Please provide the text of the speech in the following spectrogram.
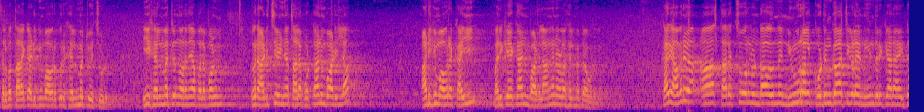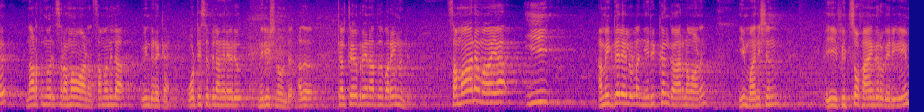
ചിലപ്പോൾ തലക്കടിക്കുമ്പോൾ അവർക്കൊരു ഹെൽമെറ്റ് വെച്ച് കൊടുക്കും. ഈ ഹെൽമെറ്റ് എന്ന് പറഞ്ഞാൽ പലപ്പോഴും ഇവർ അടിച്ചു കഴിഞ്ഞാൽ തല പൊട്ടാനും പാടില്ല അടിക്കുമ്പോൾ അവരെ കൈ പരിക്കേക്കാനും പാടില്ല അങ്ങനെയുള്ള ഹെൽമെറ്റാണ് കൊടുക്കുന്നത്. കാര്യം അവർ ആ തലച്ചോറിലുണ്ടാകുന്ന ന്യൂറൽ കൊടുങ്കാറ്റുകളെ നിയന്ത്രിക്കാനായിട്ട് നടത്തുന്ന ഒരു ശ്രമമാണ് സമനില വീണ്ടെടുക്കാൻ. ഓട്ടിസത്തിൽ അങ്ങനെ ഒരു നിരീക്ഷണമുണ്ട്. അത് ടെൽറ്റേൽ ബ്രെയിനകത്ത് പറയുന്നുണ്ട്. സമാനമായ ഈ അമിഗ്ദലയിലുള്ള ഞെരുക്കം കാരണമാണ് ഈ മനുഷ്യൻ ഈ ഫിറ്റ്സ് ഓഫ് ആങ്കർ വരികയും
